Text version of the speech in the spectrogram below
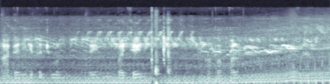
Adanya kita cuma ini baca ini. Apa apa pakai baca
